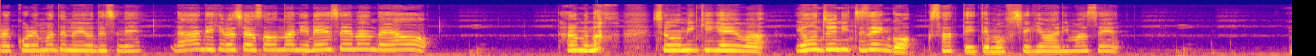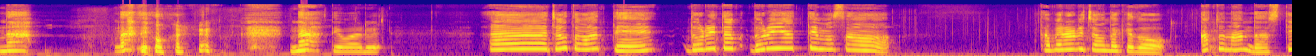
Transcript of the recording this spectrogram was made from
やらこれまでのようですね。なんでヒロシはそんなに冷静なんだよ。ハムの 賞味期限は40日前後。腐っていても不思議はありません。な、なで終わる？なで終わる？あー、ちょっと待って。どれた、どれやってもさ、食べられちゃうんだけど。あとなんだ、ステ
